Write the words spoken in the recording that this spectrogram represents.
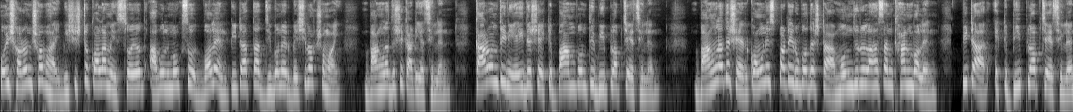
ওই স্মরণসভায় বিশিষ্ট কলামী সৈয়দ আবুল মকসুদ বলেন পিটার তার জীবনের বেশিরভাগ সময় বাংলাদেশে কাটিয়েছিলেন। কারণ তিনি এই দেশে একটি বামপন্থী বিপ্লব চেয়েছিলেন। বাংলাদেশের কমিউনিস্ট পার্টির উপদেষ্টা মঞ্জুরুল আহসান খান বলেন, পিটার একটি বিপ্লব চেয়েছিলেন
